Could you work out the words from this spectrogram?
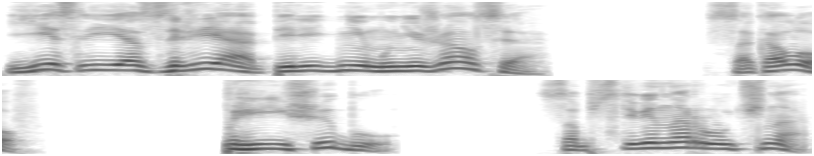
если я зря перед ним унижался, Соколов, пришибу. Собственноручно.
